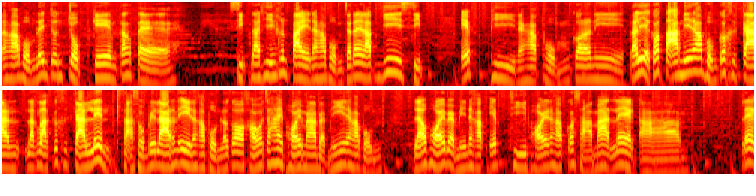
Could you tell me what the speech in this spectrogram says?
นะครับผมเล่นจนจบเกมตั้งแต่ 10 นาทีขึ้นไปนะครับผมจะได้รับ 20 FP นะครับผมกรณีรายละเอียดก็ตามนี้นะครับผมก็คือการหลักๆ ก็คือการเล่นสะสมเวลานั่นเองนะครับผมแล้วก็เขาก็จะให้พอยต์มาแบบนี้นะครับผมแล้วพอยต์แบบนี้นะครับ FT point นะครับก็สามารถแลกอ่าแลก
